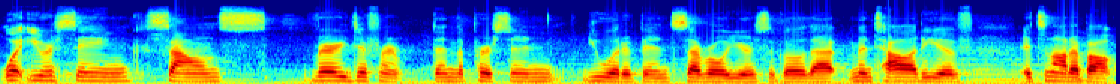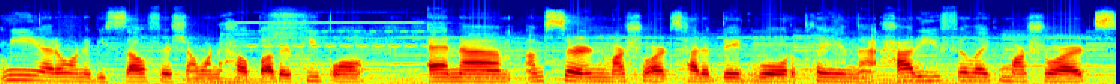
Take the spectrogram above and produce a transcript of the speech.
What you were saying sounds very different than the person you would have been several years ago. That mentality of it's not about me. I don't want to be selfish. I want to help other people. And um, I'm certain martial arts had a big role to play in that. How do you feel like martial arts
